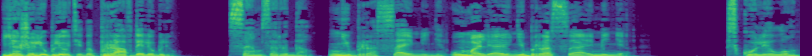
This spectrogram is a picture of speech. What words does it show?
Я же люблю тебя, правда люблю». Сэм зарыдал. «Не бросай меня! Умоляю, не бросай меня!» Скулил он,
